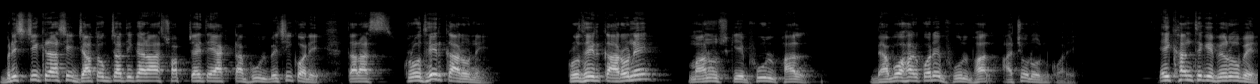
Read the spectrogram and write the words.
বৃশ্চিক রাশির জাতক জাতিকারা সবচাইতে একটা ভুল বেশি করে তারা ক্রোধের কারণে। ক্রোধের কারণে মানুষকে ভুল ভালো ব্যবহার করে, ভুল ভালো আচরণ করে। এইখান থেকে বেরোবেন।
